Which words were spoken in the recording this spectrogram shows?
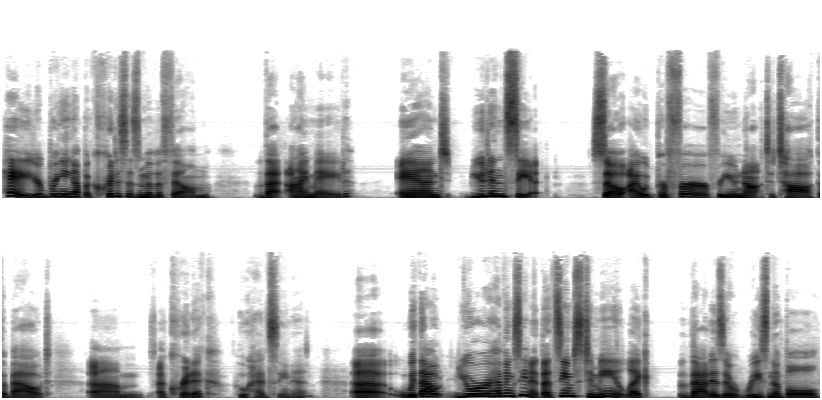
hey, you're bringing up a criticism of a film that I made and you didn't see it. So I would prefer for you not to talk about um, a critic who had seen it uh, without your having seen it. That seems to me like that is a reasonable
